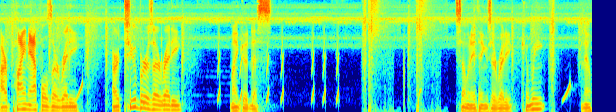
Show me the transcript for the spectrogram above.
our pineapples are ready. Our tubers are ready. My goodness. So many things are ready. Can we... No.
